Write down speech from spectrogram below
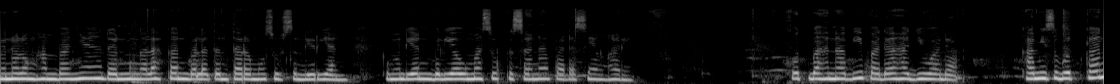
menolong hambanya dan mengalahkan bala tentara musuh sendirian. Kemudian beliau masuk ke sana pada siang hari. Khutbah Nabi pada Haji Wada. Kami sebutkan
